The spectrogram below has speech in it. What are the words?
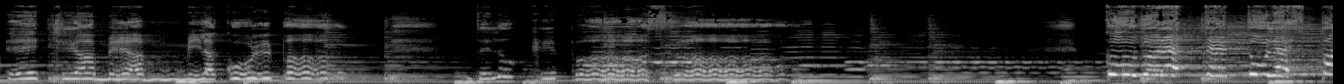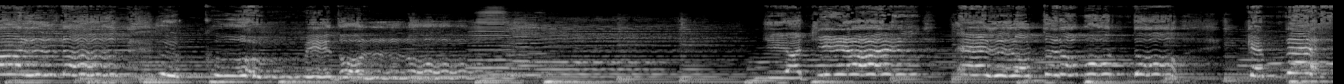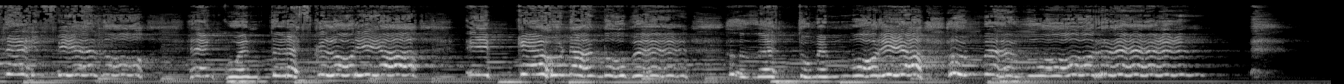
Échame a mí la culpa de lo que pasa. Cúbrete tú la espalda con mi dolor. Y allá en el otro mundo, que en vez de infierno encuentres gloria y que una nube de tu memoria me borre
